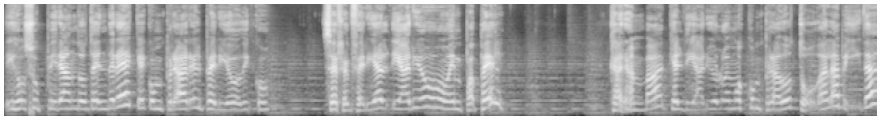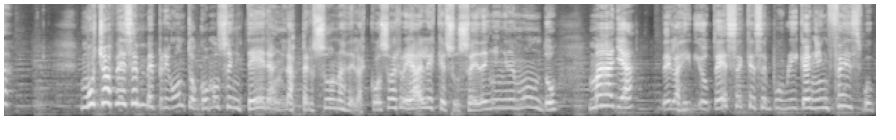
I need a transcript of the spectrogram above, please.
dijo suspirando, tendré que comprar el periódico. Se refería al diario en papel. Caramba, que el diario lo hemos comprado toda la vida. Muchas veces me pregunto cómo se enteran las personas de las cosas reales que suceden en el mundo, más allá de las idioteces que se publican en Facebook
